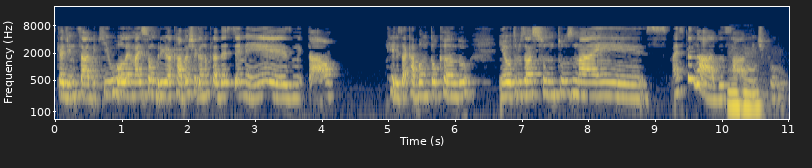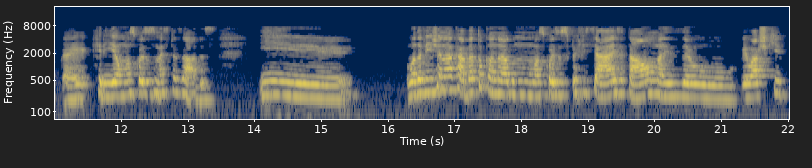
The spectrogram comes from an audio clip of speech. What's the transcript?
Que a gente sabe que o rolê mais sombrio acaba chegando pra DC mesmo e tal. Que eles acabam tocando em outros assuntos mais, mais pesados, sabe? Uhum. Tipo, é, cria umas coisas mais pesadas. E o WandaVision acaba tocando em algumas coisas superficiais e tal, mas eu, eu acho que,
